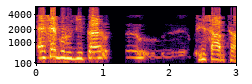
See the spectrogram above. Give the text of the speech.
ऐसा गुरु जी का हिसाब था।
